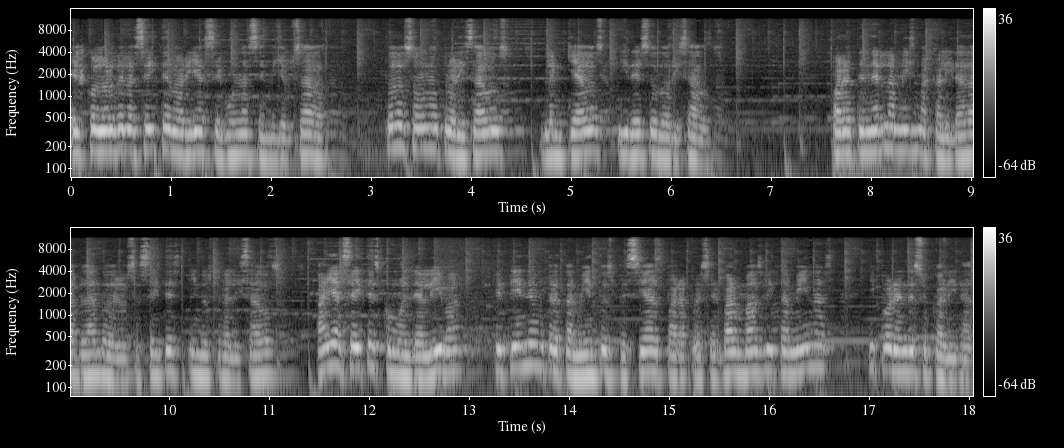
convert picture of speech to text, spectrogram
El color del aceite varía según la semilla usada. Todos son neutralizados, blanqueados y desodorizados. Para tener la misma calidad hablando de los aceites industrializados, hay aceites como el de oliva que tiene un tratamiento especial para preservar más vitaminas y por ende su calidad.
